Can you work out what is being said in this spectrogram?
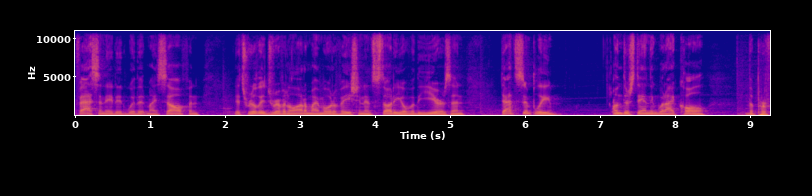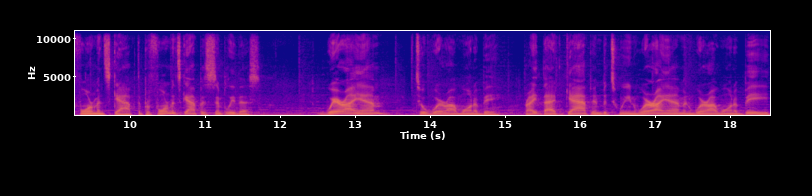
fascinated with it myself, and it's really driven a lot of my motivation and study over the years. And that's simply understanding what I call the performance gap. The performance gap is simply this where I am to where I want to be, right? That gap in between where I am and where I want to be,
